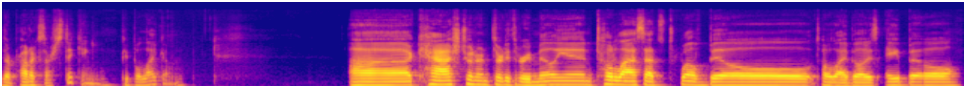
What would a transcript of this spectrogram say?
their products are sticking. People like them. Uh, cash 233 million. Total assets 12 bill. Total liabilities 8 bill.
